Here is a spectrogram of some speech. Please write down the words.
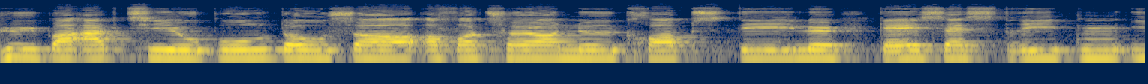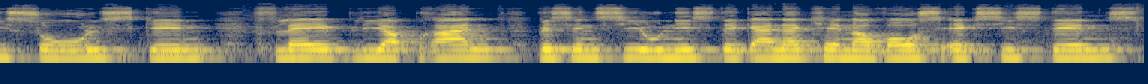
hyperaktive bulldozer og fortørnede kropsdele, Gazastriben i solskin. Flag bliver brændt, hvis en sionist ikke anerkender vores eksistens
